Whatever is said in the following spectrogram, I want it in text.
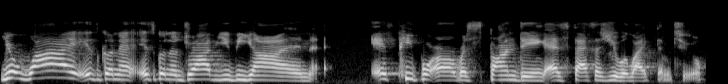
Your why is gonna is gonna drive you beyond if people are responding as fast as you would like them to.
